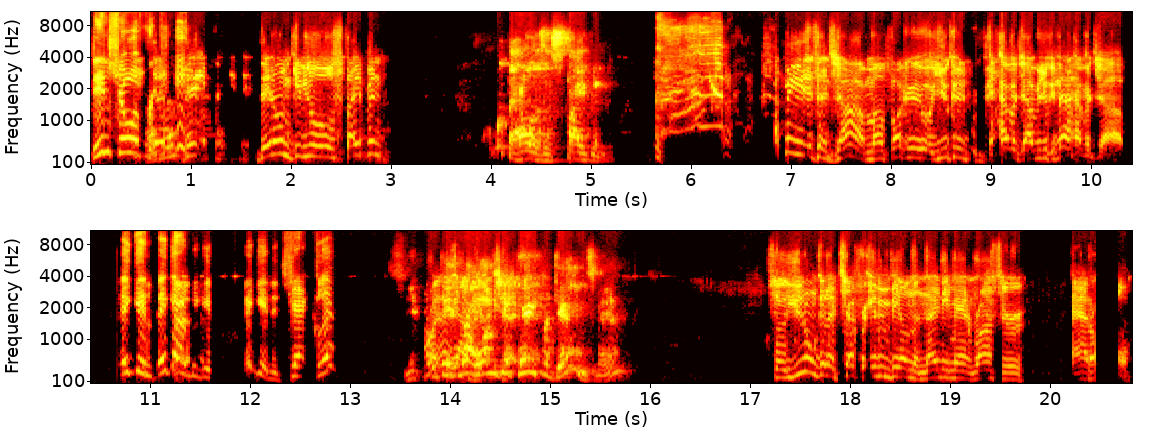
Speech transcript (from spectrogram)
didn't show up for They don't, camp. they, they don't give you a little stipend. What the hell is a stipend? I mean, it's a job, motherfucker. You could have a job, or you could not have a job. They getting they gotta be getting they getting a check clip. Right, They, they no, gotta they get only get paid for games, man. So you don't get a check for even being on the 90 man roster at all.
